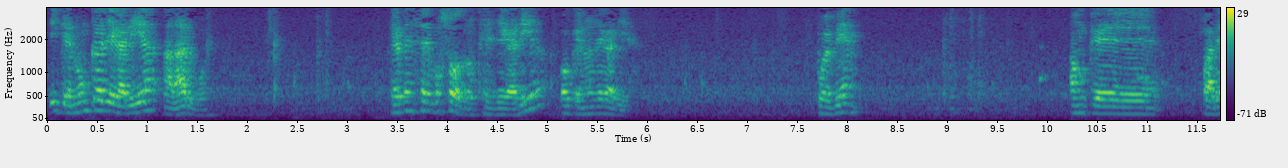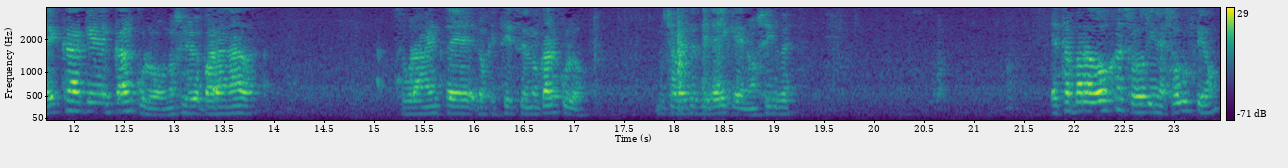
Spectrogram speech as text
y que nunca llegaría al árbol. ¿Qué pensáis vosotros? ¿Que llegaría o que no llegaría? Pues bien, aunque parezca que el cálculo no sirve para nada, seguramente los que estéis estudiando cálculo muchas veces diréis que no sirve. Esta paradoja solo tiene solución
